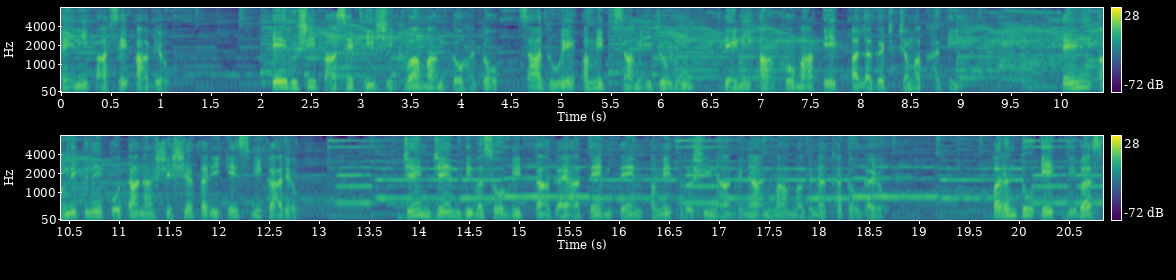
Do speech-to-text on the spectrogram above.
તેની પાસે આવ્યો. તે ઋષિ પાસેથી શીખવા માંગતો હતો, સાધુએ અમિત સામે જોયું, તેની આંખોમાં એક અલગ જ ચમક હતી. તેણે અમિતને પોતાના શિષ્ય તરીકે સ્વીકાર્યો. જેમ જેમ દિવસો વીતતા ગયા, તેમ તેમ અમિત ઋષિના જ્ઞાનમાં મગ્ન થતો ગયો. પરંતુ એક દિવસ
